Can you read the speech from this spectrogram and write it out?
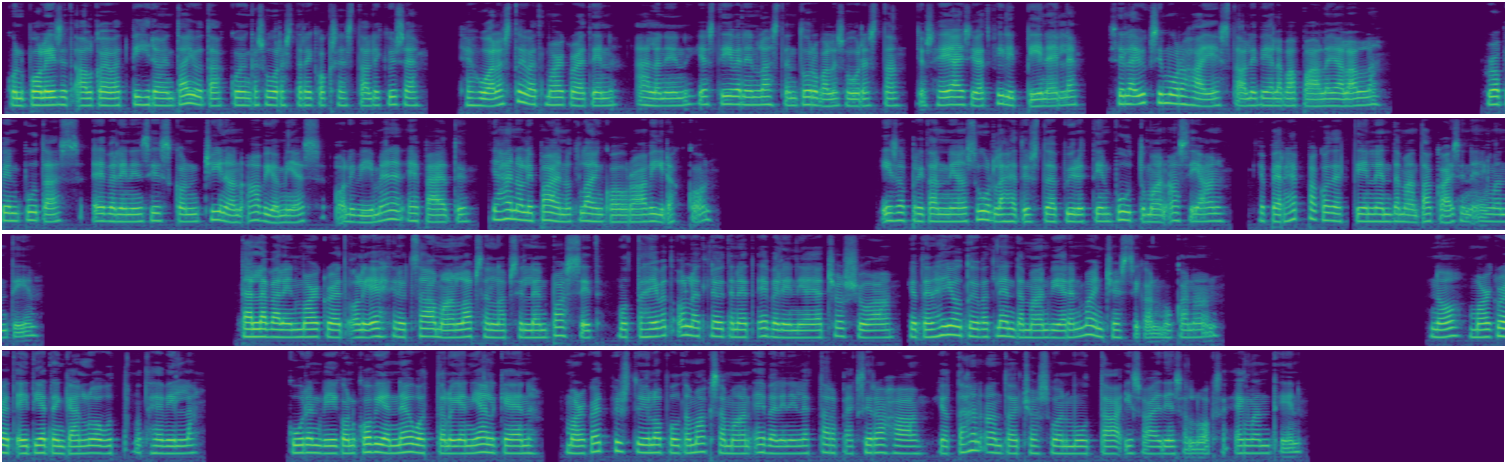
Kun poliisit alkoivat vihdoin tajuta, kuinka suuresta rikoksesta oli kyse, he huolestuivat Margaretin, Alanin ja Stevenin lasten turvallisuudesta, jos he jäisivät Filippiineille, sillä yksi murhaajista oli vielä vapaalla jalalla. Robin Putas, Evelinin siskon Ginan aviomies, oli viimeinen epäilty ja hän oli painut lainkouraa viidakkoon. Iso-Britannian suurlähetystöä pyydettiin puuttumaan asiaan ja perhe pakotettiin lentämään takaisin Englantiin. Tällä välin Margaret oli ehtinyt saamaan lapsenlapsilleen passit, mutta he eivät olleet löytäneet Evelinia ja Joshuaa, joten he joutuivat lentämään vieden vain Jessican mukanaan. No, Margaret ei tietenkään luovuttanut hevillä. Kuuden viikon kovien neuvottelujen jälkeen Margaret pystyi lopulta maksamaan Evelinille tarpeeksi rahaa, jotta hän antoi Joshuan muuttaa isoäitinsä luokse Englantiin.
